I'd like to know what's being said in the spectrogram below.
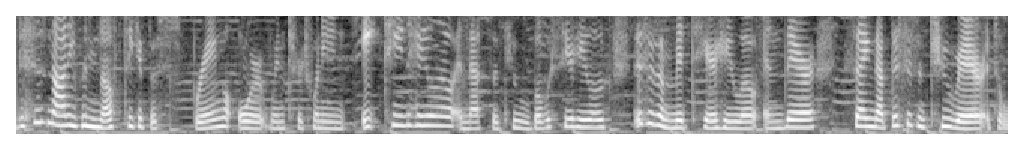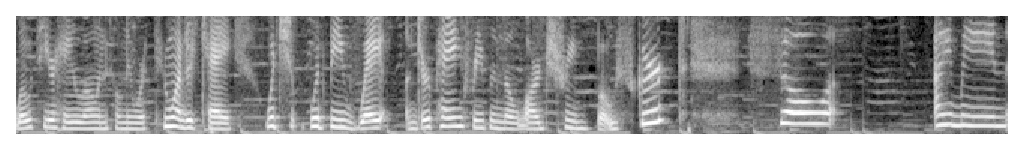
this is not even enough to get the spring or winter 2018 Halo, and that's the two lowest tier Halos. This is a mid tier Halo, and they're saying that this isn't too rare. It's a low tier Halo, and it's only worth 200k, which would be way underpaying for even the large stream bow skirt. So, I mean,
